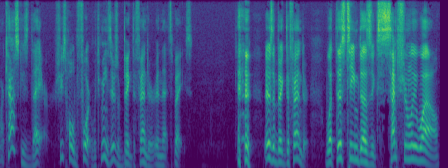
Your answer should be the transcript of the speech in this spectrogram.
Markowski's there. She's hold fort, which means there's a big defender in that space. there's a big defender. What this team does exceptionally well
